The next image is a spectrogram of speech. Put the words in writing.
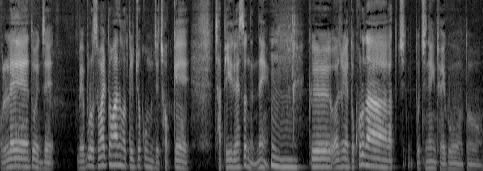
원래도 이제 외부로서 활동하는 것들 조금 이제 적게 잡히기도 했었는데 네. 음, 그 와중에 또 코로나가 또, 지- 또 진행되고 또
